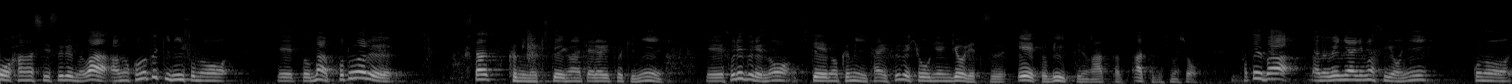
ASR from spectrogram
お話しするのは、あのこの時にその、えーとまあ、異なる2組の規定が与えられるときに、それぞれの規定の組に対する表現行列 A と B っていうのがあったあったとしましょう。例えば、あの上にありますように、この、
